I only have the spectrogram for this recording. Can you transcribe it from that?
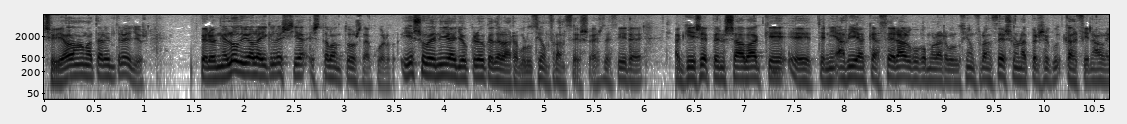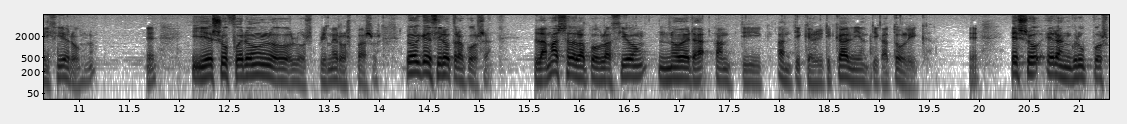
Se llevaban a matar entre ellos. Pero en el odio a la Iglesia estaban todos de acuerdo. Y eso venía, yo creo que de la Revolución Francesa. Es decir, eh, aquí se pensaba que había que hacer algo como la Revolución Francesa, una persecución, que al final la hicieron. ¿no? ¿eh? Y eso fueron los primeros pasos. Luego hay que decir otra cosa. La masa de la población no era anti, anticlerical ni anticatólica. ¿eh? Eso eran grupos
